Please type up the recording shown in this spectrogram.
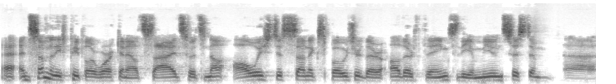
and some of these people are working outside, so it's not always just sun exposure. There are other things. The immune system uh,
